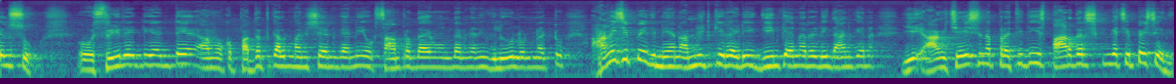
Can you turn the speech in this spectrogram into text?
తెలుసు. ఓ శ్రీరెడ్డి అంటే ఆమె ఒక పద్ధతి గల మనిషి అని కానీ ఒక సాంప్రదాయం ఉందని కానీ విలువలు ఉన్నట్టు ఆమె చెప్పేది. నేను అన్నిటికీ రెడీ దీనికైనా రెడీ దానికైనా ఆమె చేసిన ప్రతిదీ పారదర్శకంగా చెప్పేసేది.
